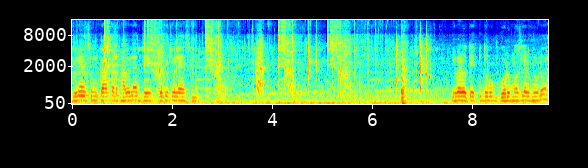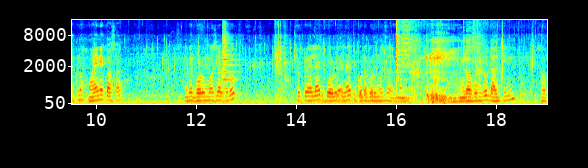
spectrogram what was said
চলে আসুন, কার কার ভালো লাগছে, খেতে চলে আসুন। এবার ওতে একটু দেবো গরম মশলার গুঁড়ো এখনও হয়নি কষা। এটা গরম মশলার গুঁড়ো। ছোটো এলাচ, বড় এলাচ, গোটা গরম মশলা মানে লবঙ্গ, ডালচিনি সব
